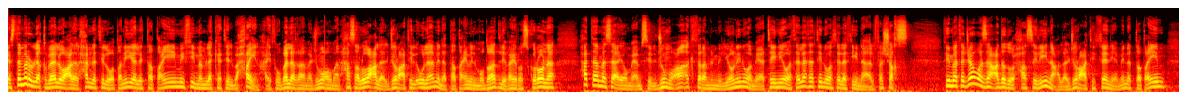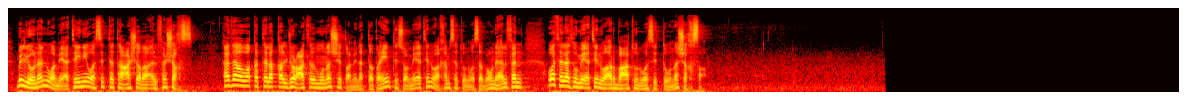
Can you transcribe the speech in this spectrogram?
يستمر الإقبال على الحملة الوطنية للتطعيم في مملكة البحرين حيث بلغ مجموع من حصلوا على الجرعة الأولى من التطعيم المضاد لفيروس كورونا حتى مساء يوم أمس الجمعة أكثر من مليون ومائتين وثلاثة وثلاثين ألف شخص. فيما تجاوز عدد الحاصلين على الجرعة الثانية من التطعيم مليونا ومائتين وستة عشر ألف شخص. هذا وقد تلقى الجرعة المنشطة من التطعيم 975 ألفا و364 شخصا.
